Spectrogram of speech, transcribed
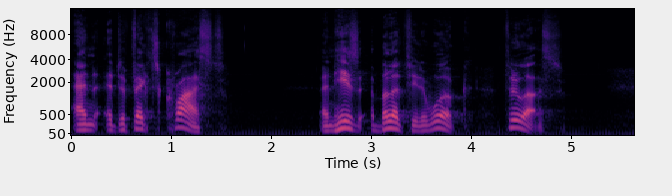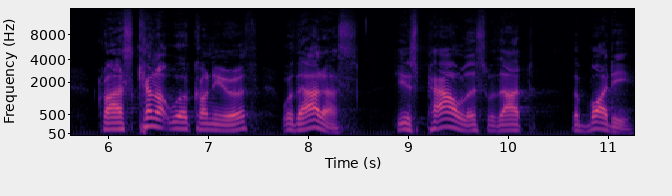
And it affects Christ and his ability to work through us. Christ cannot work on the earth without us. He is powerless without the body,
